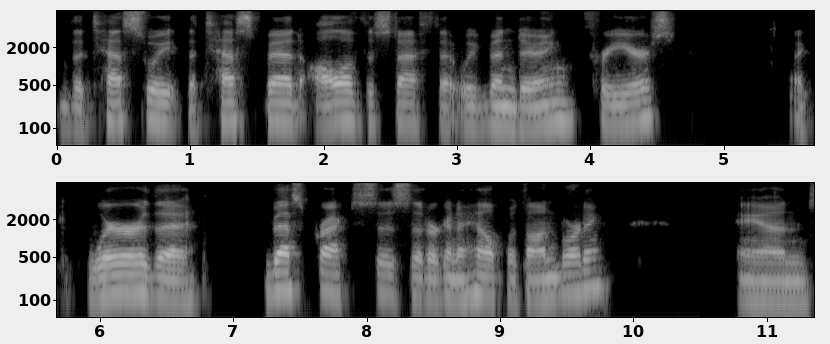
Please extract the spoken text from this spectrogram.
the test suite, the test bed, all of the stuff that we've been doing for years. Like, where are the best practices that are going to help with onboarding? And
